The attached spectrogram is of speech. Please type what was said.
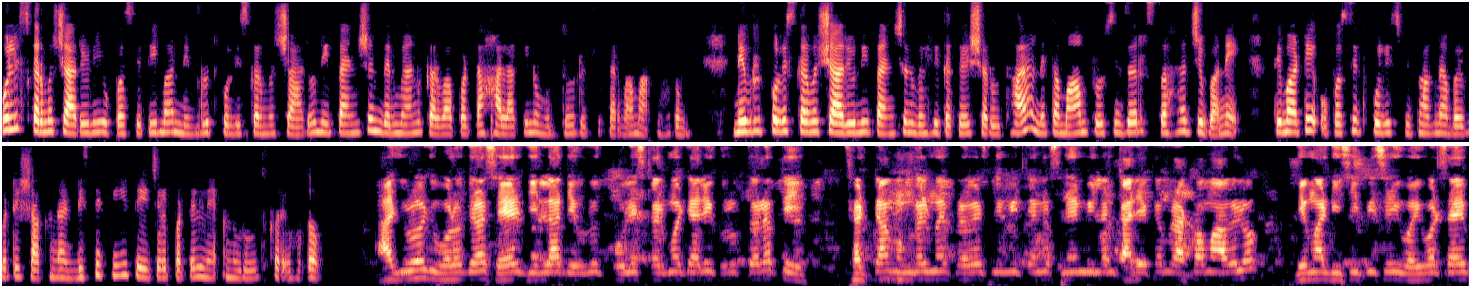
પોલીસ કર્મચારીઓની ઉપસ્થિતિમાં નિવૃત્ત પોલીસ કર્મચારીઓની પેન્શન દરમિયાન કરવા પડતા હાલાકીનો મુદ્દો રજૂ કરવામાં આવ્યો હતો. નિવૃત્ત પોલીસ કર્મચારીઓની પેન્શન વહેલી તકે શરૂ થાય અને તમામ પ્રોસીજર સહજ બને તે માટે ઉપસ્થિત પોલીસ વિભાગના વહીવટી શાખાના ડીસીપી તેજલ પટેલને અનુરોધ કર્યો હતો. આજરોજ વડોદરા શહેર જિલ્લા નિવૃત્ત પોલીસ કર્મચારી ગ્રુપ તરફથી છઠ્ઠા મંગલમય પ્રવેશ નિમિત્તેનો સ્નેહ મિલન કાર્યક્રમ રાખવામાં આવેલો. જેમાં ડીસીપી શ્રી વહીવટ સાહેબ,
